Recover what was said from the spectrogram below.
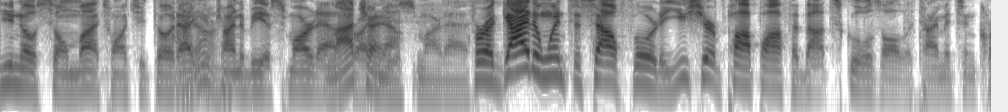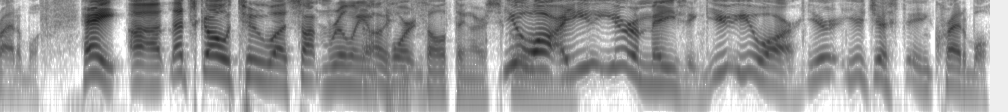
You know so much. Why don't you throw it I out? You're trying to be a smart ass. I'm not right trying now. to be a smart ass. For a guy that went to South Florida, you sure pop off about schools all the time. It's incredible. Hey, uh, let's go to uh, something really important. insulting our school. You are you you're amazing. You you are. You're you're just incredible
